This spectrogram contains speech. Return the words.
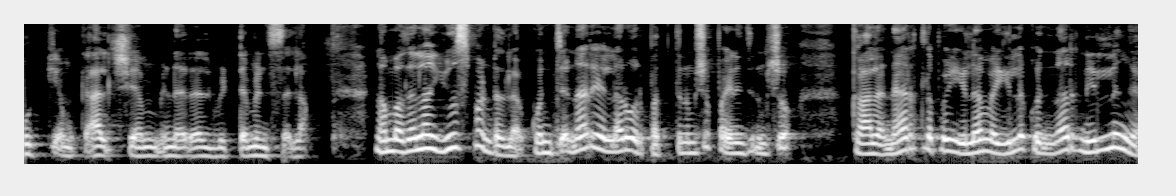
முக்கியம். கால்சியம் மினரல் விட்டமின்ஸ் எல்லாம். நம்ம அதெல்லாம் யூஸ் பண்ணுறதில்ல கொஞ்ச நேரம் எல்லோரும் ஒரு பத்து நிமிஷம் பதினஞ்சு நிமிஷம் காலை நேரத்தில் போய் இளம் வெயிலில் கொஞ்ச நேரம் நில்லுங்க.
